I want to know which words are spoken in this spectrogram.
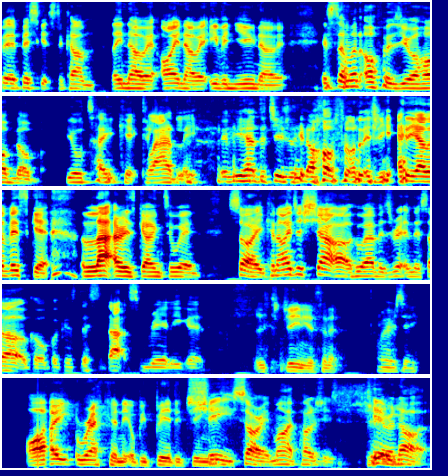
better biscuits to come. They know it. I know it. Even you know it. If someone offers you a hobnob, you'll take it gladly. if you had to choose between a hobnob literally any other biscuit, the latter is going to win. Sorry, can I just shout out whoever's written this article because this that's really good. It's genius, isn't it? Where is he? I reckon it'll be bearded genius. She. Sorry, my apologies. She. Kieran Art.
